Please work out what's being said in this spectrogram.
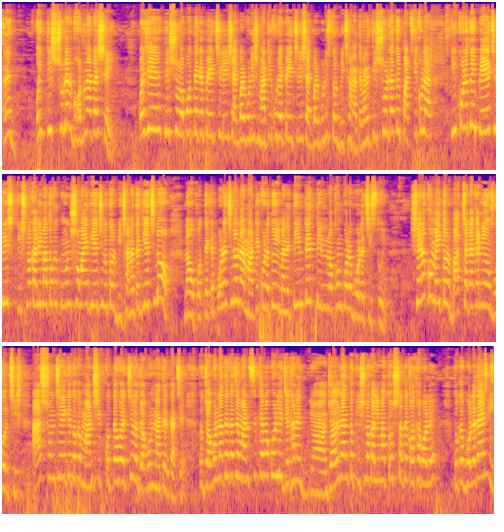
মানে ওই ত্রিশুলের ঘটনাটা সেই। ওই যে ত্রিশুল ওপর থেকে পেয়েছিলিস, একবার বলিস মাটি খুঁড়ে পেয়েছিলিস, একবার বলিস তোর বিছানাতে। মানে ত্রিশুলটা তুই পার্টিকুলার কি করে তুই পেয়েছিলিস? কৃষ্ণ কালিমা তোকে কোন সময় দিয়েছিল? তোর বিছানাতে দিয়েছিল? না উপর থেকে পড়েছিল, না মাটি করে তুই মানে তিনটে তিন রকম করে বলেছিস তুই। সেরকম এই তোর বাচ্চাটাকে নিয়েও বলছিস। আজ শুনছি নাকি তোকে মানসিক করতে হয়েছিল জগন্নাথের কাছে। তো জগন্নাথের কাছে মানসিক কেন করলি? যেখানে জল দেন তো কৃষ্ণ কালিমা তোর সাথে কথা বলে। তোকে বলে দেয়নি?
